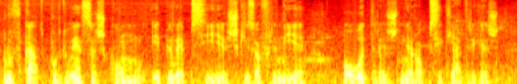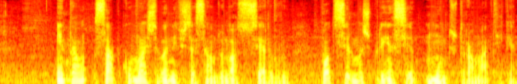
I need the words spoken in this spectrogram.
provocado por doenças como epilepsia, esquizofrenia ou outras neuropsiquiátricas, então sabe como esta manifestação do nosso cérebro pode ser uma experiência muito traumática.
